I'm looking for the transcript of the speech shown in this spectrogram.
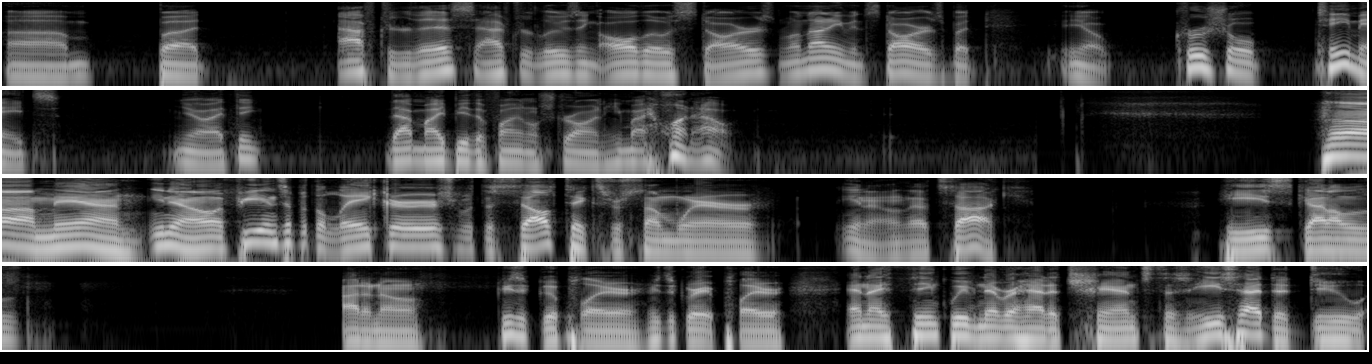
Um, but after this, after losing all those stars, well, not even stars, but you know, crucial teammates, you know, I think that might be the final straw, and he might want out. Oh man, you know, if he ends up with the Lakers, with the Celtics, or somewhere, you know, that suck. He's got a, I don't know. He's a good player. He's a great player, and I think we've never had a chance to. He's had to do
